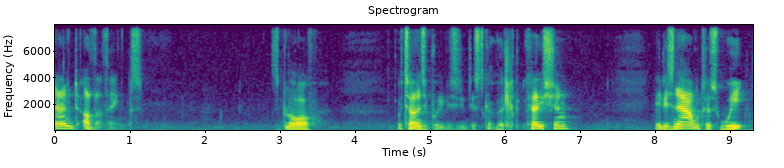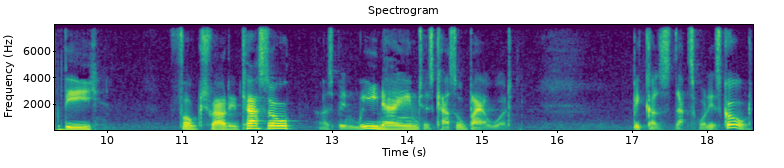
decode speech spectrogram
And other things. Explore. Return to previously discovered location. It is now just we the fog shrouded castle has been renamed as Castle Balewood. Because that's what it's called,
